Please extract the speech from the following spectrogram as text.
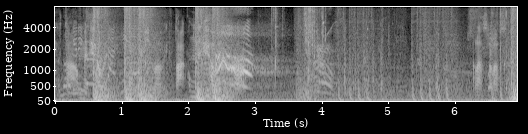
يقطع أم الحول. يا شباب يقطع أم الحول. خلاص خلاص.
